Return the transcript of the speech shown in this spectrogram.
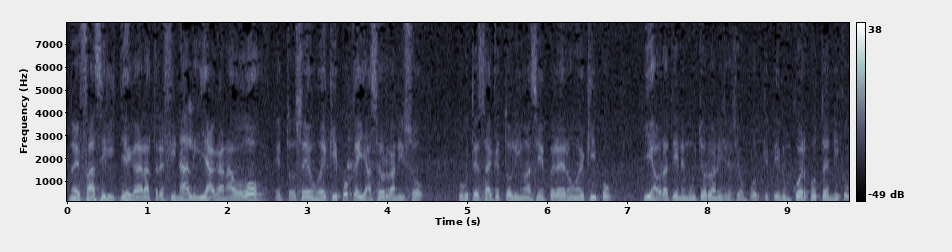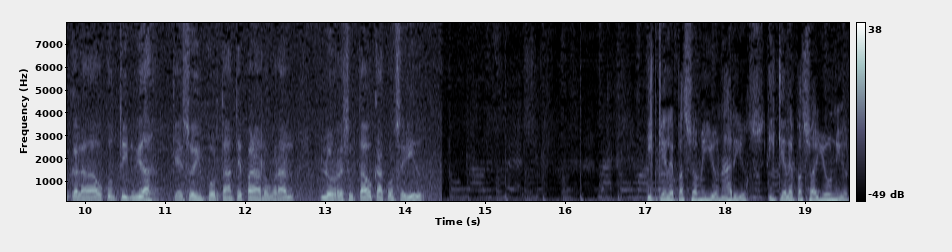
No es fácil llegar a tres finales y ha ganado dos. Entonces es un equipo que ya se organizó, porque usted sabe que Tolima siempre era un equipo y ahora tiene mucha organización porque tiene un cuerpo técnico que le ha dado continuidad, que eso es importante para lograr los resultados que ha conseguido. ¿Y qué le pasó a Millonarios? ¿Y qué le pasó a Junior?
